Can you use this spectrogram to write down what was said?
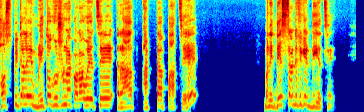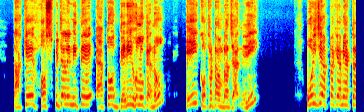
হসপিটালে মৃত ঘোষণা করা হয়েছে রাত আটটা পাঁচে মানে ডেথ সার্টিফিকেট দিয়েছে। তাকে হসপিটালে নিতে এত দেরি হলো কেন? এই কথাটা আমরা জানি। ওই যে আপনাকে আমি একটা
